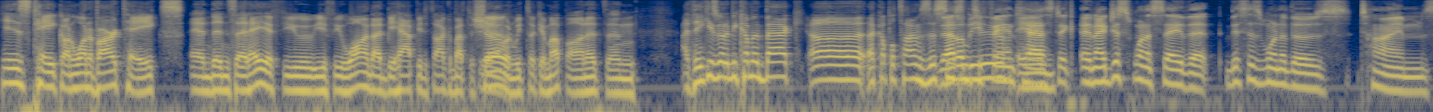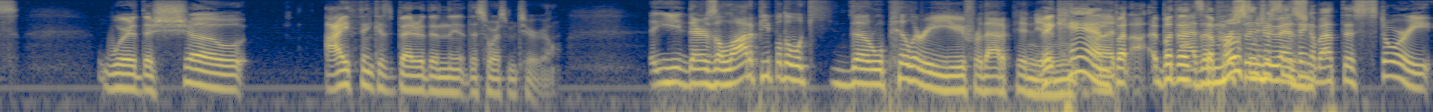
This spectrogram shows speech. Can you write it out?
his take on one of our takes, and then said, "Hey, if you if you want, I'd be happy to talk about the show." Yeah. And we took him up on it, and I think he's going to be coming back uh, a couple times this That'll season. be too, fantastic. And, I just want to say that this is one of those times where the show I think is better than the the source material. you, there's a lot of people that will that will pillory you for that opinion. They can, but uh, but the the most interesting has- thing about this story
